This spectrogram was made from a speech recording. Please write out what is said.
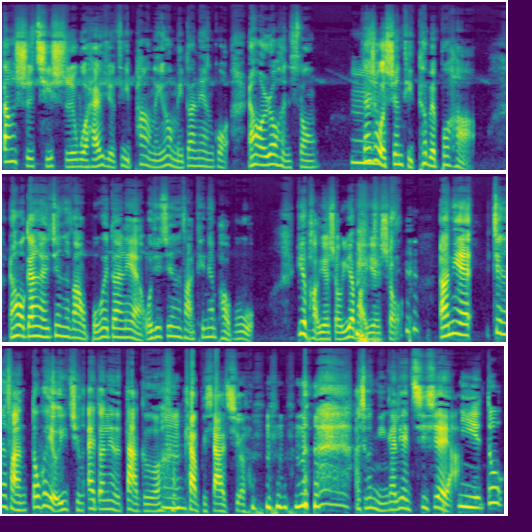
当时其实我还是觉得自己胖的，因为我没锻炼过。然后我肉很松，但是我身体特别不好。然后我刚来健身房，我不会锻炼，我去健身房天天跑步，越跑越瘦，越跑越瘦。然后那些。健身房都会有一群爱锻炼的大哥，看不下去了。他说：“你应该练器械呀。”你都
